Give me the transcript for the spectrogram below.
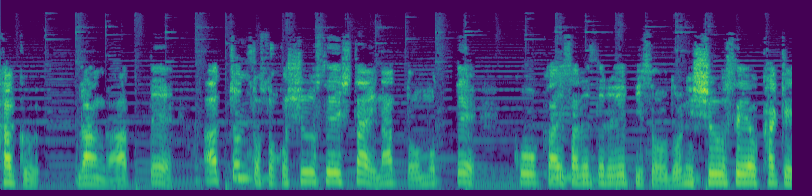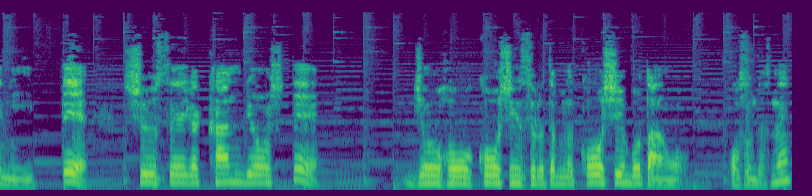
書く欄があって、あ、ちょっとそこ修正したいなと思って、公開されてるエピソードに修正をかけに行って、修正が完了して、情報を更新するための更新ボタンを押すんですね。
